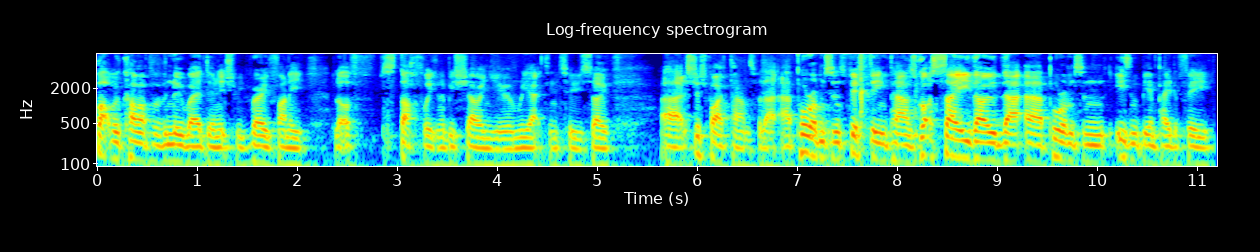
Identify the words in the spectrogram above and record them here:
But we've come up with a new way of doing it. It should be very funny. A lot of stuff we're going to be showing you and reacting to. So uh, it's just five pounds for that. Uh, Paul Robinson's fifteen pounds. Got to say though that uh, Paul Robinson isn't being paid a fee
